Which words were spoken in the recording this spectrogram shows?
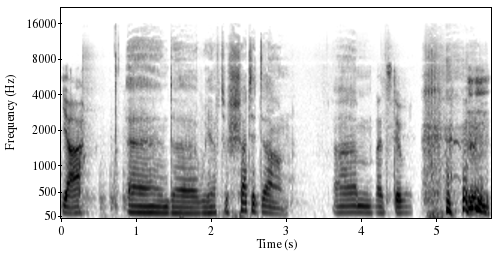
Yeah. and uh, we have to shut it down. Um, Let's do it.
